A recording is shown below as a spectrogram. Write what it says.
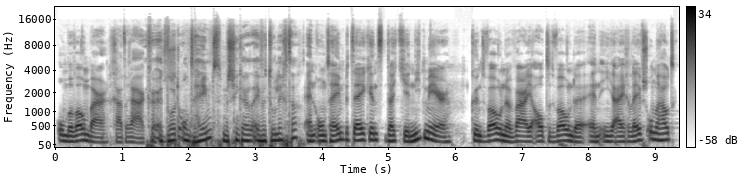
onbewoonbaar gaat raken. Het wordt ontheemd, misschien kan je dat even toelichten. En ontheemd betekent dat je niet meer kunt wonen waar je altijd woonde en in je eigen levensonderhoud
